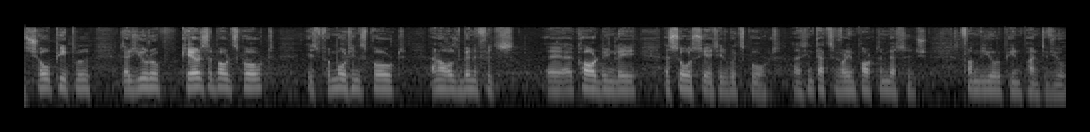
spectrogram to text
show people that Europe cares about sport, is promoting sport and all the benefits uh, accordingly associated with sport. I think that's a very important message from the European point of view.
